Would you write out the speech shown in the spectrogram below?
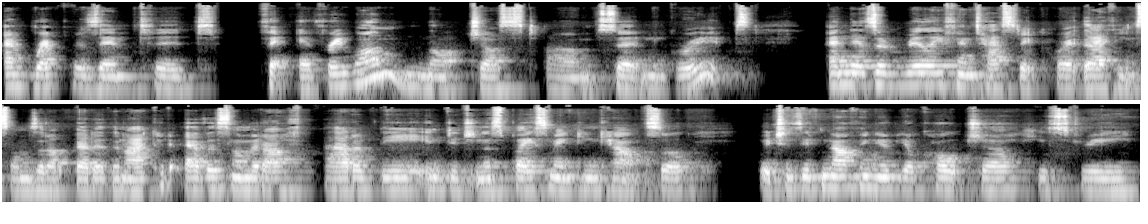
and represented for everyone, not just um, certain groups. And there's a really fantastic quote that I think sums it up better than I could ever sum it up out of the Indigenous Placemaking Council, which is if nothing of your culture, history,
